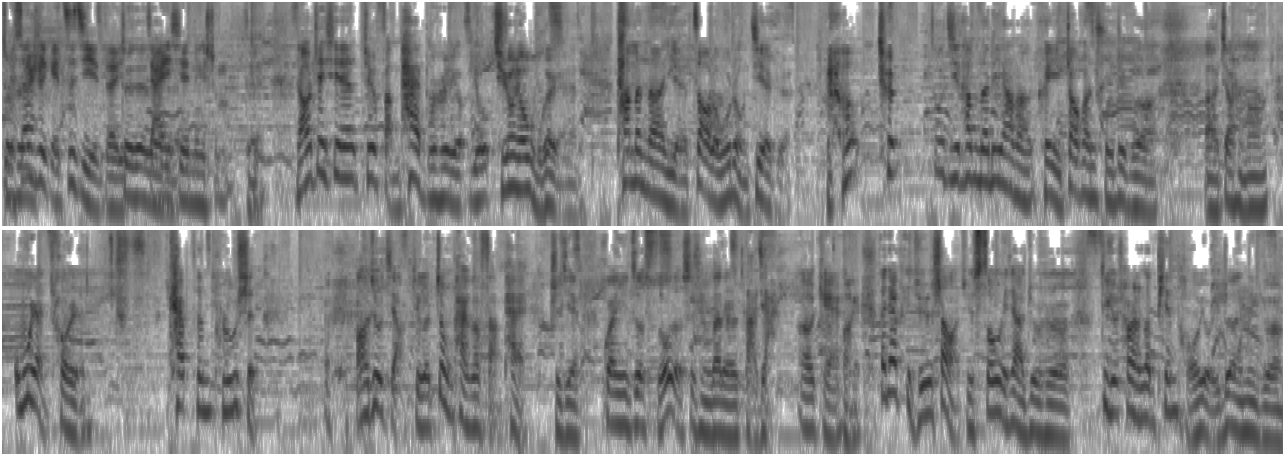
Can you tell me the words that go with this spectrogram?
就算是给自己的对对对加一些那个什么。对。然后这些这个反派不是有有其中有五个人，他们呢也造了五种戒指，然后就搜集他们的力量呢，可以召唤出这个呃叫什么污染超人 Captain Pollution。然后就讲这个正派和反派之间关于这所有的事情在这儿打架。OK，OK，大家可以去上网去搜一下，就是《地球超人》的片头有一段那个，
